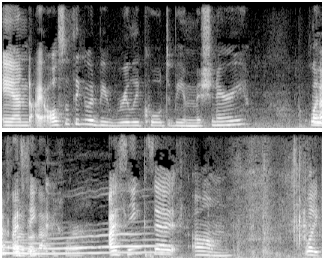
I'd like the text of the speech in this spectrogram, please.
And I also think it would be really cool to be a missionary. Like I've I think about that before. I think that um like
